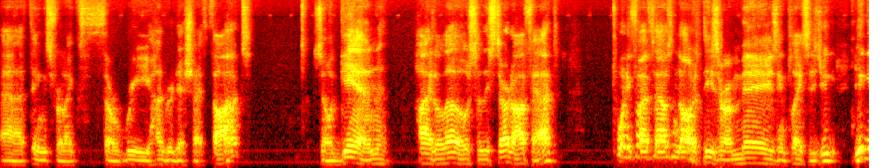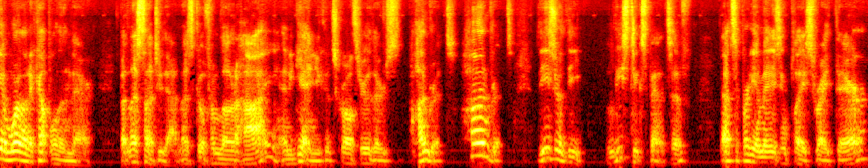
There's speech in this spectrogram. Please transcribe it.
uh, things for like 300 ish, I thought. So again, high to low. So they start off at $25,000. These are amazing places. You, you can get more than a couple in there. But let's not do that. Let's go from low to high. And again, you can scroll through. There's hundreds, hundreds. These are the least expensive. That's a pretty amazing place right there.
